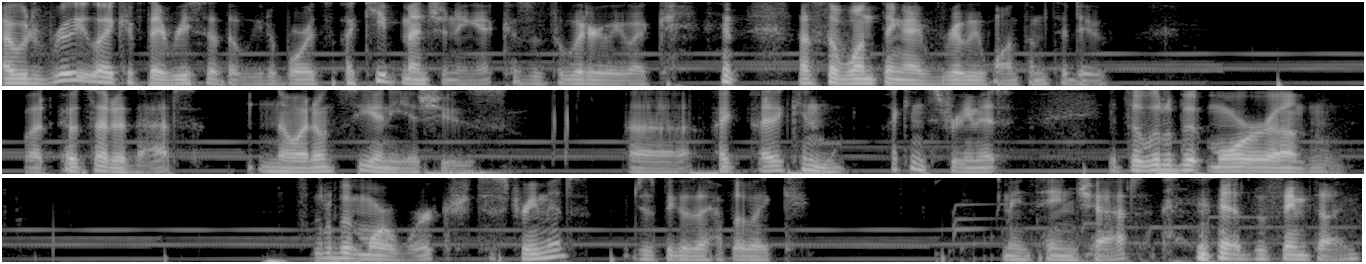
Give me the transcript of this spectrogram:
I would really like if they reset the leaderboards. I keep mentioning it because it's literally like, that's the one thing I really want them to do. But outside of that, no, I don't see any issues. Uh, I, I can I can stream it. It's a little bit more um, it's a little bit more work to stream it, just because I have to like maintain chat at the same time.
